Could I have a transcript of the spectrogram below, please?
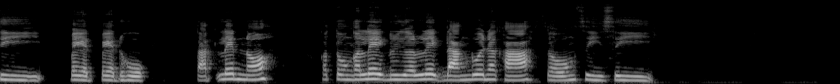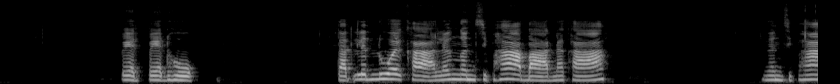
สี่แปดแปดหกตัดเล่นเนาะก็ตรงกับเลขเรือเลขดังด้วยนะคะสองสี่สี่แปดแปดหกตัดเล่นด้วยค่ะ แล้วเงินสิบห้าบาทนะคะ เงินสิบห้า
